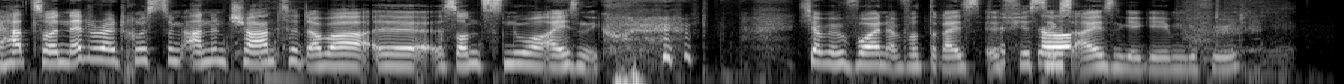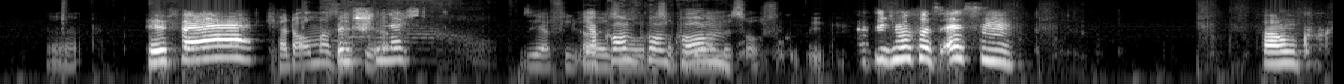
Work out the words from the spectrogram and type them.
Er hat zwar Netherite-Rüstung unenchanted, aber äh, sonst nur Eisen equipped. Ich habe ihm vorhin einfach drei, äh, vier, Ja. sechs Eisen gegeben, gefühlt. Hilfe! Ich hatte auch mal sehr viel, schlecht. sehr viel Ja, Eisen, komm, das komm, komm. Also ich muss was essen. Warum gucke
